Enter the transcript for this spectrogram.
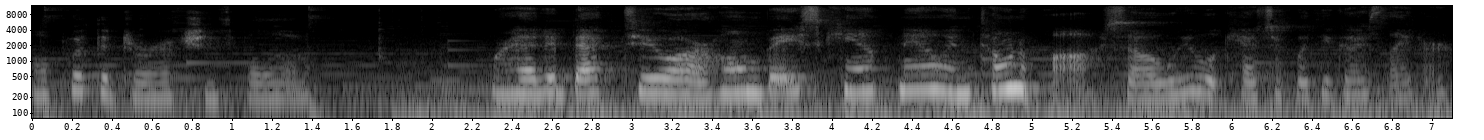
I'll put the directions below. We're headed back to our home base camp now in Tonopah, so we will catch up with you guys later.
